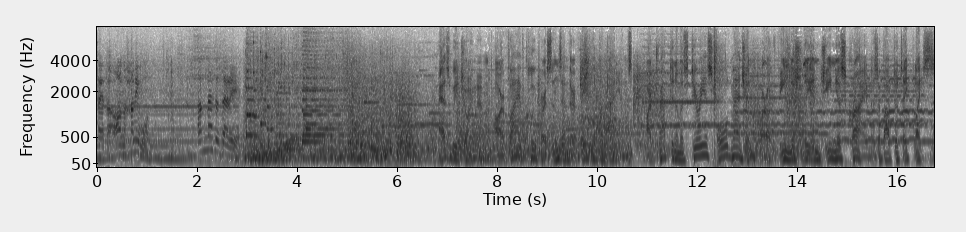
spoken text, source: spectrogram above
set on honeymoon. Unnecessary. As we join them, our five clue persons and their faithful companions are trapped in a mysterious old mansion where a fiendishly ingenious crime is about to take place.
